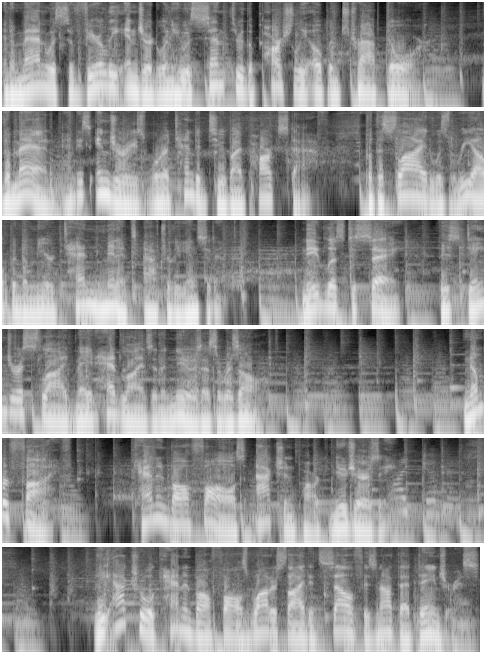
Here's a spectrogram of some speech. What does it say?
and a man was severely injured when he was sent through the partially opened trap door. The man and his injuries were attended to by park staff but the slide was reopened a mere 10 minutes after the incident. Needless to say, this dangerous slide made headlines in the news as a result. Number 5. Cannonball Falls Action Park, New Jersey. The actual Cannonball Falls water slide itself is not that dangerous,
